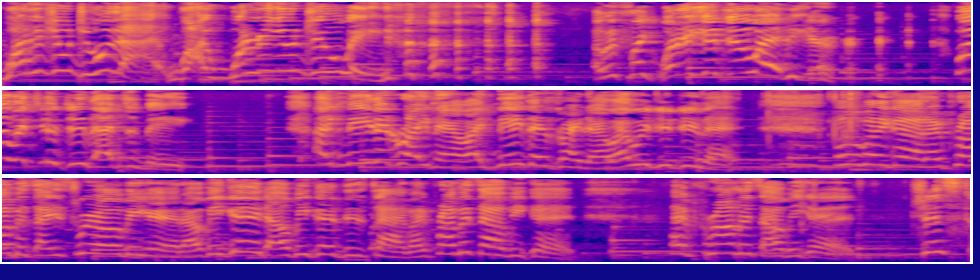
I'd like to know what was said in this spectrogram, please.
why did you do that? Why what are you doing? I was like, what are you doing here? Why would you do that to me? I need it right now. I need this right now. Why would you do that? Oh my God. I promise. I swear I'll be good. I'll be good. I'll be good this time. I promise I'll be good. I promise I'll be good. Just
